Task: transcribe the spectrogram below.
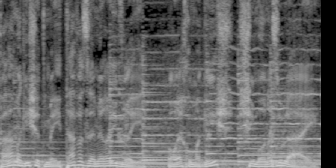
חיפה מגיש את מיטב הזמר העברי. עורך ומגיש, שמעון אזולאי.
